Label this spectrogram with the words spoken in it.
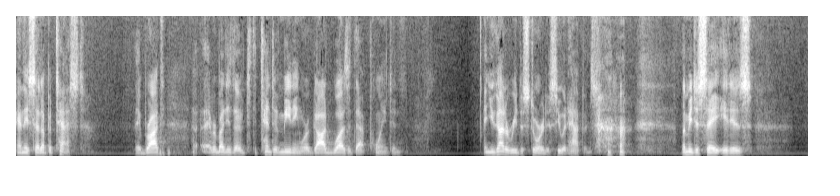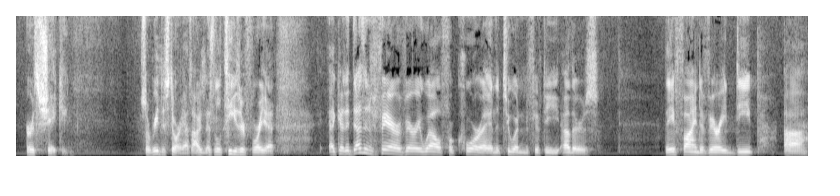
And they set up a test. They brought uh, everybody to the, tent of meeting where God was at that point, and and you got to read the story to see what happens. Let me just say it is earth shaking. So read the story. That's a little teaser for you. Because it doesn't fare very well for Korah and the 250 others. They find a very deep uh,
